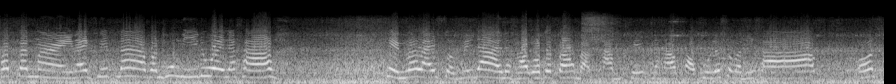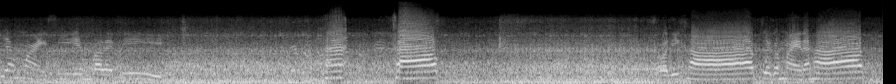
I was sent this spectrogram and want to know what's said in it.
พบกันใหม่ในคลิปหน้าวันพรุ่งนี้ด้วยนะคะเห็นว่าไลฟ์สดไม่ได้นะครับโอ๊ตก็ต้องแบบทำคลิปนะคะขอบคุณและสวัสดีครับโอ๊ตเชียงใหม่ CM Variety ฮะครับ สวัสดีครับ เจอกันใหม่นะครับ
